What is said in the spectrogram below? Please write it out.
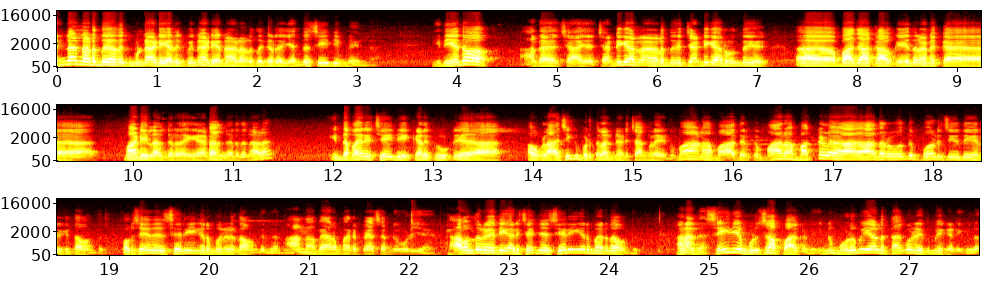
என்ன நடந்தது அதுக்கு முன்னாடி அதுக்கு பின்னாடி என்ன நடந்ததுங்கிற எந்த செய்தியுமே இல்லை. இது ஏதோ அந்த சண்டிகார்ல நடந்து சண்டிகார் வந்து பாஜகவுக்கு எதிரான க மாநிலங்கிற இடங்கிறதுனால இந்த மாதிரி செய்தியை கிளப்பி விட்டு அவங்கள அசிங்கப்படுத்தலாம்னு நினைச்சாங்களே என்னமோ ஆனால் அதற்கு மாறா மக்கள் ஆதரவு வந்து போலீஸ் அதிகாரிக்கு தான் வந்தது. அவர் செய்தது சரிங்கிற முறையில் தான் வந்தது. நான் தான் வேற மாதிரி பேசுறேன் ஒழிய காவல்துறை அதிகாரி செஞ்சது சரிங்கிற மாதிரி தான் வந்தது. ஆனால் அந்த செய்தியை முழுசாக பார்க்கணும். இன்னும் முழுமையான தகவல் எதுவுமே கிடைக்கல.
